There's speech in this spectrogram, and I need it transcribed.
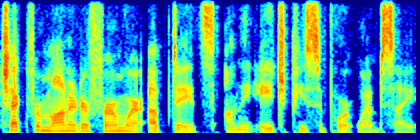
check for monitor firmware updates on the HP support website.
